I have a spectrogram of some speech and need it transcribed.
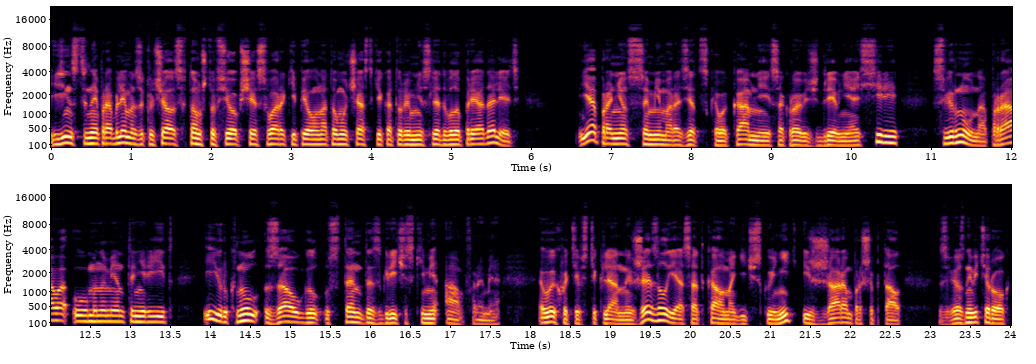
Единственная проблема заключалась в том, что всеобщая свара кипела на том участке, который мне следовало преодолеть. Я пронесся мимо розетского камня и сокровищ Древней Ассирии, свернул направо у монумента Нереид и юркнул за угол у стенда с греческими амфорами – Выхватив стеклянный жезл, я соткал магическую нить и с жаром прошептал «Звездный ветерок,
